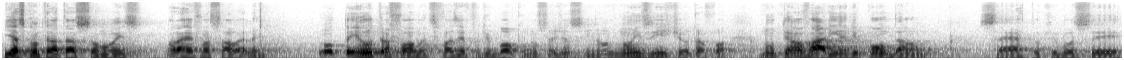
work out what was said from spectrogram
e as contratações para reforçar o elenco. Não tem outra forma de se fazer futebol que não seja assim, não, não existe outra forma. Não tem uma varinha de condão, certo? Que você.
